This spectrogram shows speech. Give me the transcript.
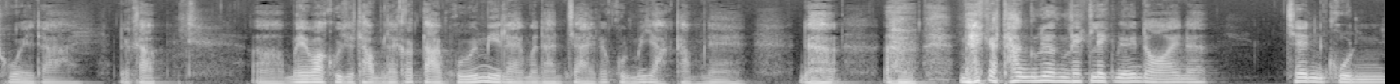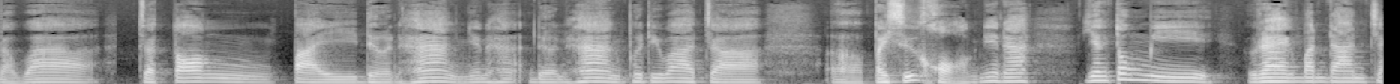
ช่วยได้นะครับไม่ว่าคุณจะทำอะไรก็ตามคุณไม่มีแรงบันดาลใจแล้วคุณไม่อยากทำแน่นะฮะแม้กระทั่งเรื่องเล็ก ๆ น้อยๆนะ เช่นคุณแบบว่าจะต้องไปเดินห้างเนี่ยนะฮะเดินห้างเพื่อที่ว่าจะไปซื้อของเนี่ยนะยังต้องมีแรงบันดาลใจ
